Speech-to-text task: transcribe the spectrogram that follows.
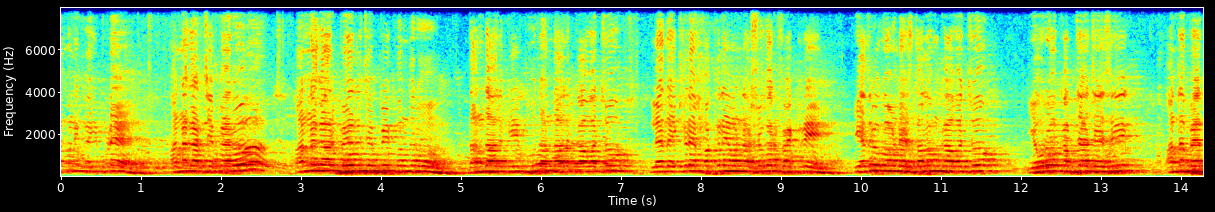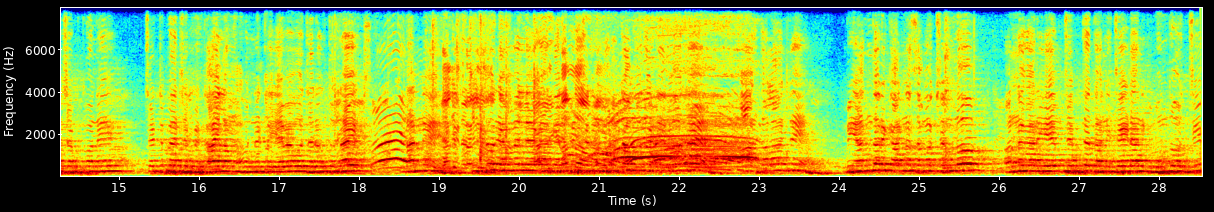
గమనిక ఇప్పుడే అన్నగారు చెప్పారు. అన్నగారు పేరు చెప్పి కొందరు దందాలకి భూదందాలకు కావచ్చు లేదా ఇక్కడే పక్కనే ఉన్న షుగర్ ఫ్యాక్టరీ ఎదురుగా ఉండే స్థలం కావచ్చు ఎవరో కబ్జా చేసి అన్న పేరు చెప్పుకొని చెట్టు పేరు చెప్పి కాయలు అమ్ముకున్నట్టు ఏవేవో జరుగుతున్నాయి. నన్ను చిత్తూరు ఎమ్మెల్యేగా రోజే ఆ స్థలాన్ని మీ అందరికి అన్న సమక్షంలో అన్నగారు ఏం చెప్తే దాన్ని చేయడానికి ముందు వచ్చి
